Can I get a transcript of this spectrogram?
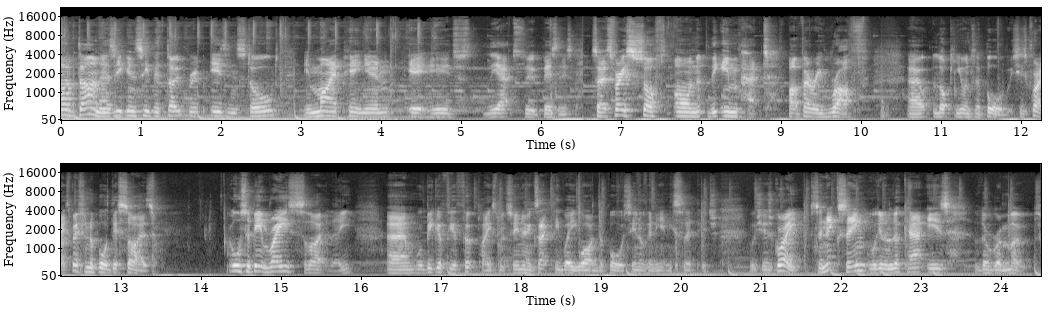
Are done. As you can see, the dope grip is installed. In my opinion, it is the absolute business. So it's very soft on the impact, but very rough, uh, locking you onto the board, which is great, especially on a board this size. Also being raised slightly um, will be good for your foot placement, so you know exactly where you are on the board, so you're not gonna get any slippage, which is great. So next thing we're gonna look at is the remote.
